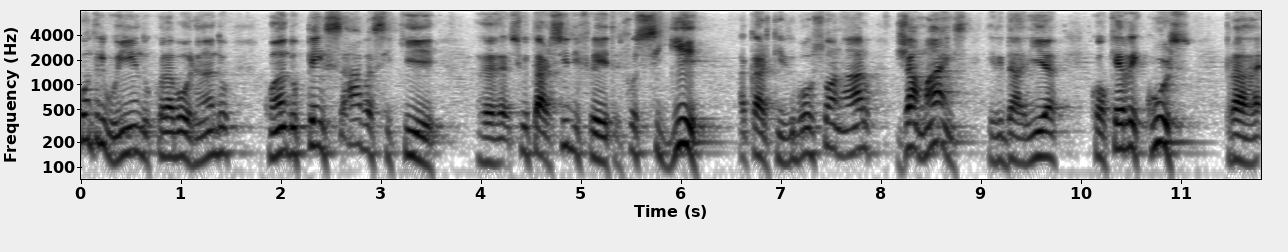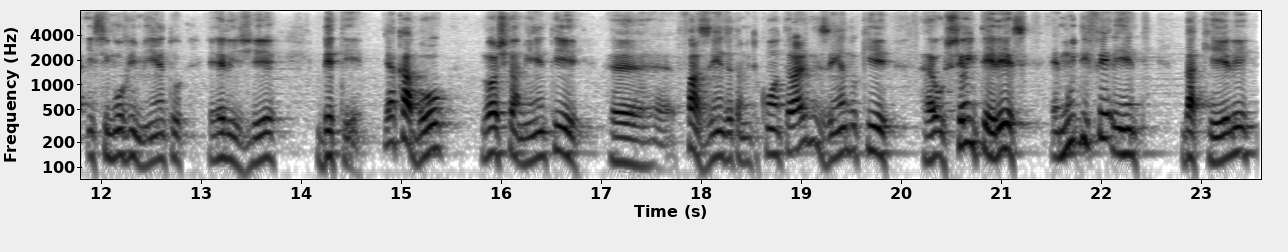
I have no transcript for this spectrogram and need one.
contribuindo, colaborando, quando pensava-se que eh, se o Tarcísio de Freitas fosse seguir a cartilha do Bolsonaro, jamais ele daria qualquer recurso para esse movimento LGBT. E acabou, logicamente, fazendo exatamente o contrário, dizendo que o seu interesse é muito diferente daquele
